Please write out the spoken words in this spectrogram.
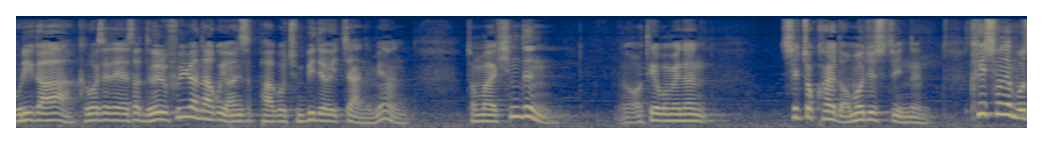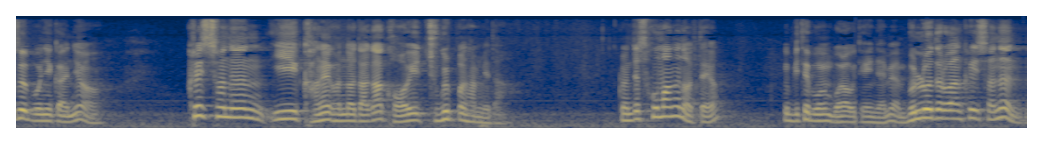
우리가 그것에 대해서 늘 훈련하고 연습하고 준비되어 있지 않으면 정말 힘든 어떻게 보면은 실족하여 넘어질 수도 있는 크리스천의 모습을 보니까요. 크리스천은 이 강을 건너다가 거의 죽을 뻔합니다. 그런데 소망은 어때요? 그 밑에 보면 뭐라고 되어 있냐면 물로 들어간 크리스천은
